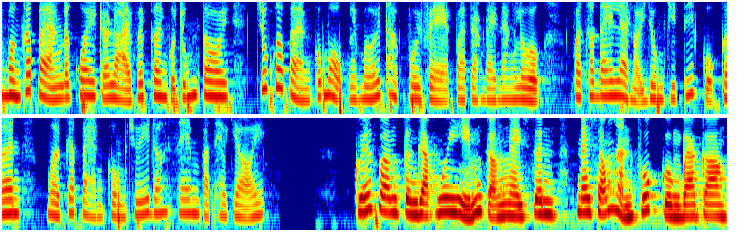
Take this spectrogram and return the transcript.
mừng các bạn đã quay trở lại với kênh của chúng tôi. Chúc các bạn có một ngày mới thật vui vẻ và tràn đầy năng lượng. Và sau đây là nội dung chi tiết của kênh. Mời các bạn cùng chú ý đón xem và theo dõi. Quế Vân từng gặp nguy hiểm cận ngày sinh, nay sống hạnh phúc cùng ba con.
